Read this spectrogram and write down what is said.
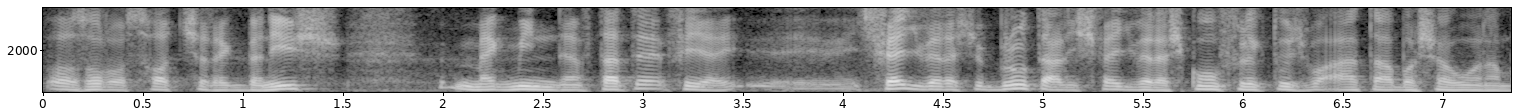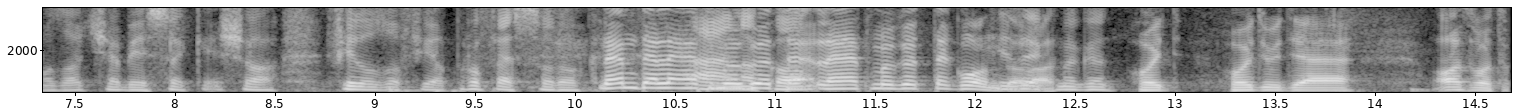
az orosz hadseregben is, meg minden. Tehát figyelj, egy fegyveres, brutális fegyveres konfliktusban általában sehol nem az agysebészek és a filozófia professzorok. Nem, de lehet mögötte, a- lehet mögötte gondolat, mögött. hogy, hogy ugye az volt,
